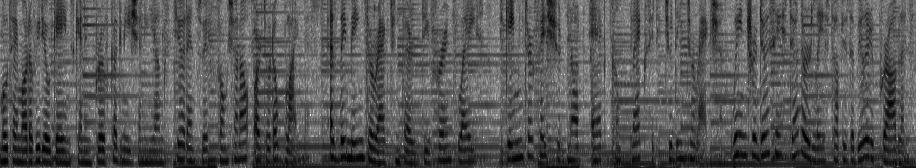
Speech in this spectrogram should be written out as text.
Multimodal video games can improve cognition in young students with functional or total blindness. As they may interact in very different ways, the game interface should not add complexity to the interaction. We introduce a standard list of usability problems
